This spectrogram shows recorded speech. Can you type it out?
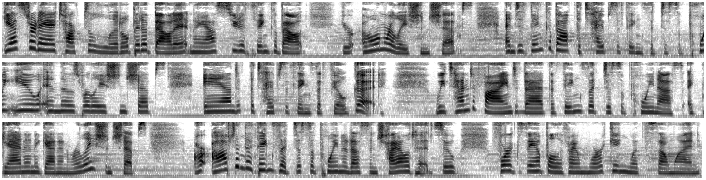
Yesterday, I talked a little bit about it and I asked you to think about your own relationships and to think about the types of things that disappoint you in those relationships and the types of things that feel good. We tend to find that the things that disappoint us again and again in relationships are often the things that disappointed us in childhood. So, for example, if I'm working with someone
